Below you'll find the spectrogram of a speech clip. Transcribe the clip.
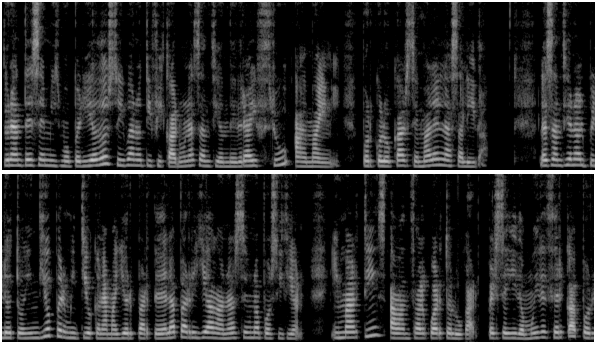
Durante ese mismo periodo se iba a notificar una sanción de drive-thru a Maini por colocarse mal en la salida. La sanción al piloto indio permitió que la mayor parte de la parrilla ganase una posición, y Martins avanzó al cuarto lugar, perseguido muy de cerca por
